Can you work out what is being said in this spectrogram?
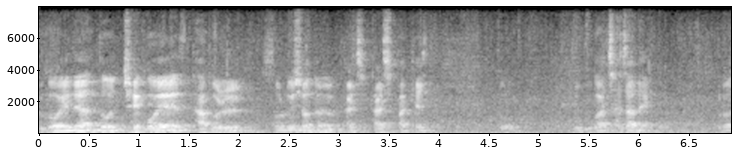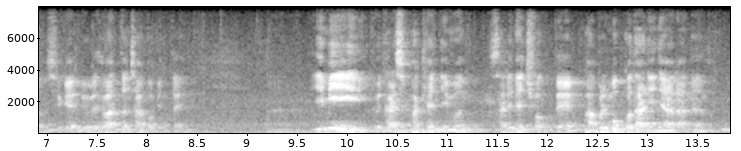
그거에 대한 또 최고의 답을 솔루션을 달시 파켓 또 누구가 찾아내고 그런 식의 늘 해왔던 작업인데 어, 이미 그 달시 파켓님은 살인의 추억 때 밥을 먹고 다니냐라는 예,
